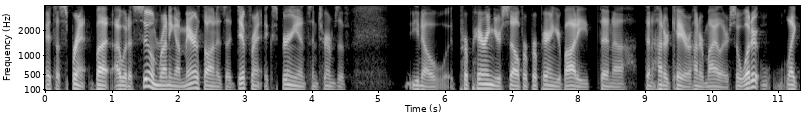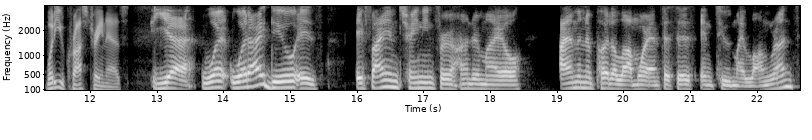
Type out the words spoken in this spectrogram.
it's a sprint. But I would assume running a marathon is a different experience in terms of, you know, preparing yourself or preparing your body than uh, a than 100k or 100 miler. So what are like what do you cross train as? Yeah. What what I do is if I am training for a hundred mile, I'm gonna put a lot more emphasis into my long runs.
